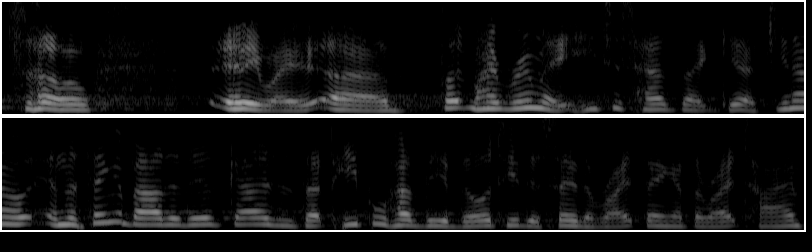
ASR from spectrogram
So anyway, uh, but my roommate, he just has that gift. You know, and the thing about it is, guys, is that people have the ability to say the right thing at the right time.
